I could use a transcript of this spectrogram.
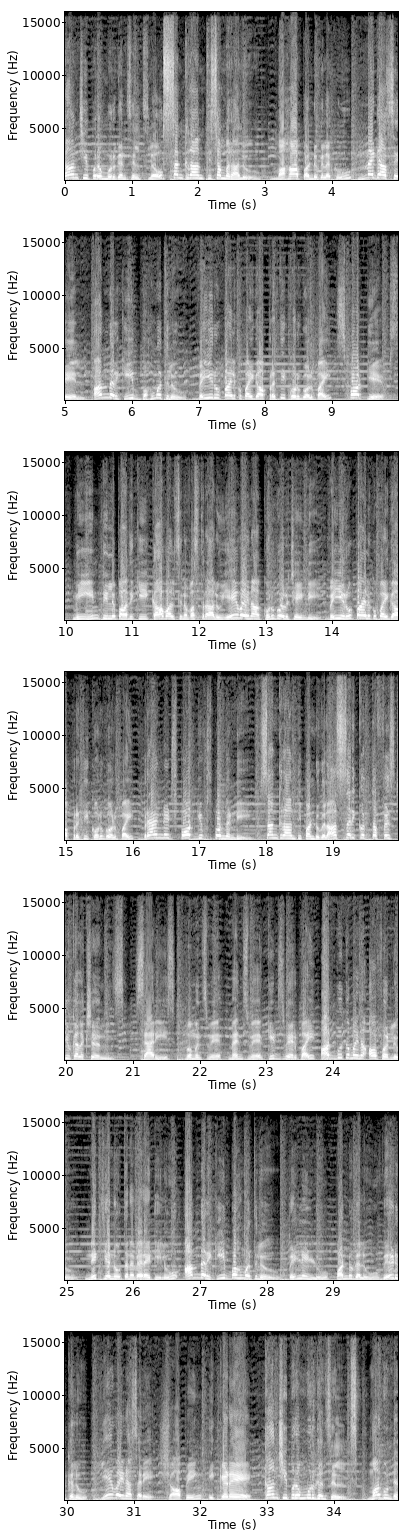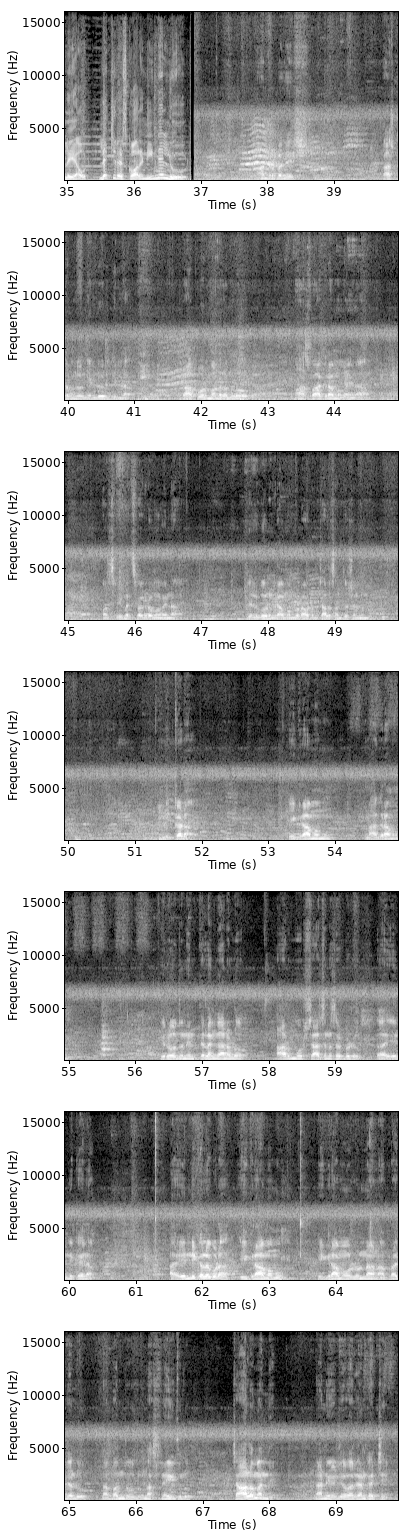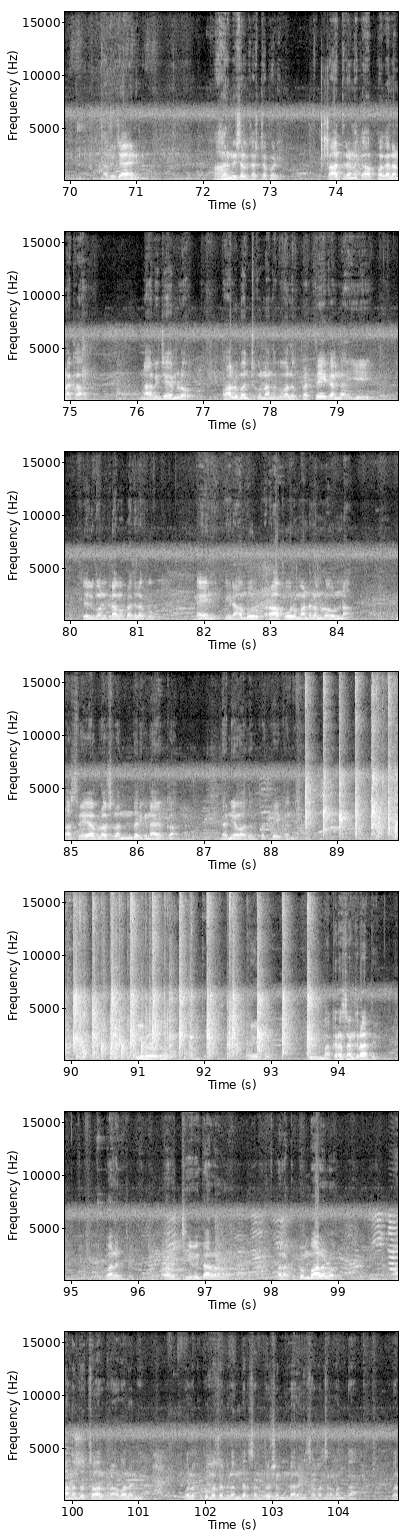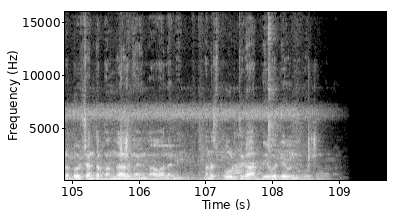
కాంచీపురం మురుగన్ సిల్క్స్లో సంక్రాంతి సంబరాలు. మహా పండుగలకు మెగా సేల్. అందరికీ బహుమతులు. వెయ్యి రూపాయలకు పైగా ప్రతి కొనుగోలుపై స్పాట్ గిఫ్ట్స్. మీ ఇంటిల్లిపాదికి కావాల్సిన వస్త్రాలు ఏవైనా కొనుగోలు చేయండి. వెయ్యి రూపాయలకు పైగా ప్రతి కొనుగోలుపై బ్రాండెడ్ స్పాట్ గిఫ్ట్స్ పొందండి. సంక్రాంతి పండుగల సరికొత్త festive collections. Saris women's wear men's wear kids wear పై అద్భుతమైన ఆఫర్లు. నిత్య నూతన వెరైటీలు అందరికీ బహుమతులు. పెళ్ళిళ్ళు పండుగలు వేడుకలు ఏవైనా సరే షాపింగ్ ఇక్కడే. Kanchipuram Murugan silks Magunta layout lecturers colony Nellore. Andhra Pradesh. రాష్ట్రంలో నెల్లూరు జిల్లా రాపూర్ మండలంలో మా స్వగ్రామమైన మా శ్రీమతి స్వగ్రామమైన వెలుగోని గ్రామంలో రావడం చాలా సంతోషంగా ఉంది. ఇక్కడ ఈ గ్రామము నా గ్రామం. ఈరోజు నేను తెలంగాణలో ఆర్మూర్ శాసనసభ్యుడు ఆ, ఎన్నికైన ఆ ఎన్నికలో కూడా ఈ గ్రామము ఈ గ్రామంలో ఉన్న నా ప్రజలు నా బంధువులు నా స్నేహితులు చాలామంది నా నియోజకవర్గానికి వచ్చి నా విజయానికి ఆహర్నిశలు కష్టపడి రాత్రనక పగలనక నా విజయంలో పాలు పంచుకున్నందుకు వాళ్ళకు ప్రత్యేకంగా ఈ వెలుగొని గ్రామ ప్రజలకు అండ్ ఈ రాంపూర్ రాపూర్ మండలంలో ఉన్న నా శ్రేయాభిలాషులందరికీ నా యొక్క ధన్యవాదాలు ప్రత్యేకంగా. ఈరోజు రేపు ఈ మకర సంక్రాంతి వాళ్ళ వాళ్ళ జీవితాలలో వాళ్ళ కుటుంబాలలో ఆనందోత్సవాలు రావాలని వాళ్ళ కుటుంబ సభ్యులందరూ సంతోషంగా ఉండాలని సంవత్సరం అంతా వాళ్ళ భవిష్యత్తు బంగారుమయం కావాలని మనస్ఫూర్తిగా దేవదేవుని కోరుకుంటున్నాను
